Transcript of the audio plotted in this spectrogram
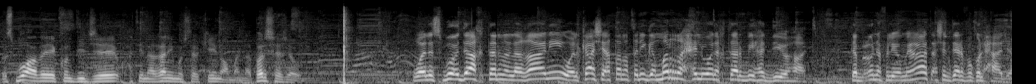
الأسبوع هذا كنت دي جي وحطينا اغاني مشتركين وعملنا برشا جو. والأسبوع ده اخترنا الأغاني والكاشي أعطانا طريقة مرة حلوة نختار بيها الديوهات. تابعونا في اليوميات عشان تعرفوا كل حاجة.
